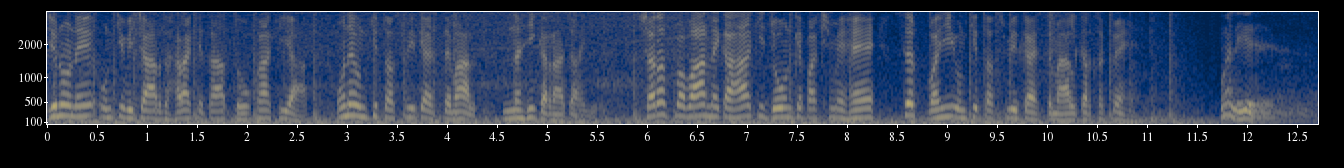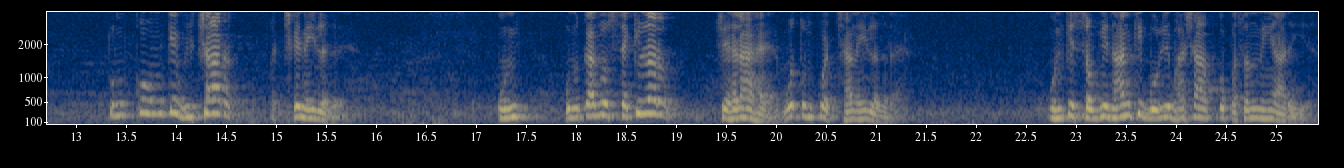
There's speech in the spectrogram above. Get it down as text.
जिन्होंने उनकी विचारधारा के साथ धोखा किया, उन्हें उनकी तस्वीर का इस्तेमाल नहीं करना चाहिए। शरद पवार ने कहा कि जो उनके पक्ष में हैं, सिर्फ़ वही उनकी तस्वीर का इस्तेमाल कर सकते हैं। ये है, तुमको उनके विचार अच्छे नहीं लग रहे। उन, उनका जो सेक्युलर चेहरा है, वो तुमको अच्छा नहीं लग रहा है। उनकी संविधान की बोली भाषा आपको पसंद नहीं आ रही है।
